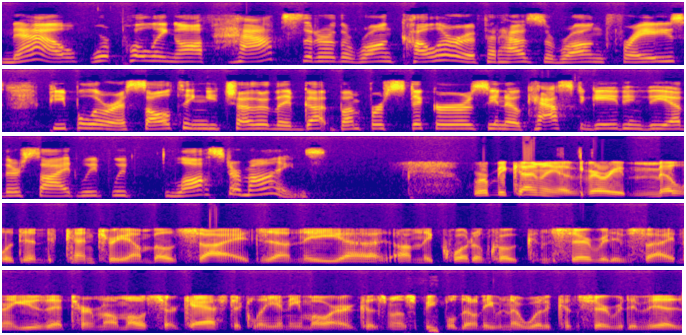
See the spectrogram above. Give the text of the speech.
Now we're pulling off hats that are the wrong color if it has the wrong phrase. People are assaulting each other. They've got bumper stickers, you know, castigating the other side. We've we've lost our minds we're becoming a very militant country on both sides. On the uh, on the quote unquote conservative side, and I use that term almost sarcastically anymore because most people don't even know what a conservative is,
